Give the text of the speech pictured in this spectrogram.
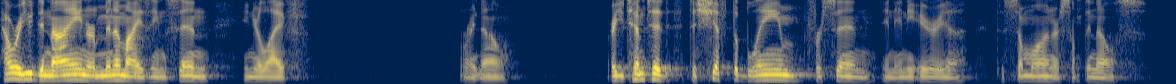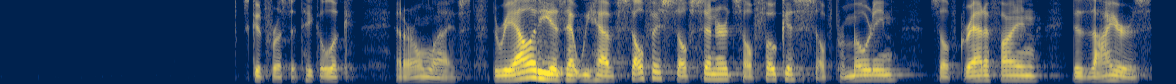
How are you denying or minimizing sin in your life right now? Are you tempted to shift the blame for sin in any area to someone or something else? It's good for us to take a look at our own lives. The reality is that we have selfish, self centered, self focused, self promoting, self gratifying desires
